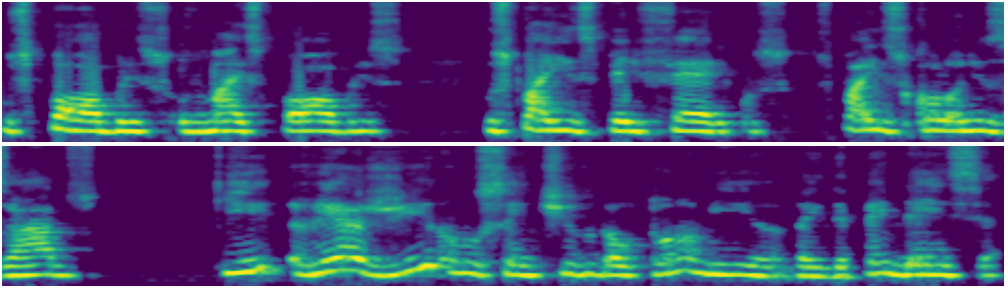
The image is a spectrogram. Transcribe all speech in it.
os pobres, os mais pobres, os países periféricos, os países colonizados, que reagiram no sentido da autonomia, da independência,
